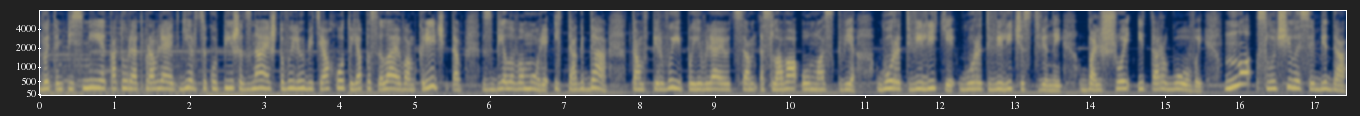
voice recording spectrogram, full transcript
в этом письме, которое отправляет герцогу, пишет, зная, что вы любите охоту, я посылаю вам кречи там с Белого моря. И тогда там впервые появляются слова о Москве. Город великий, город величественный, большой и торговый. Но случилась беда.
